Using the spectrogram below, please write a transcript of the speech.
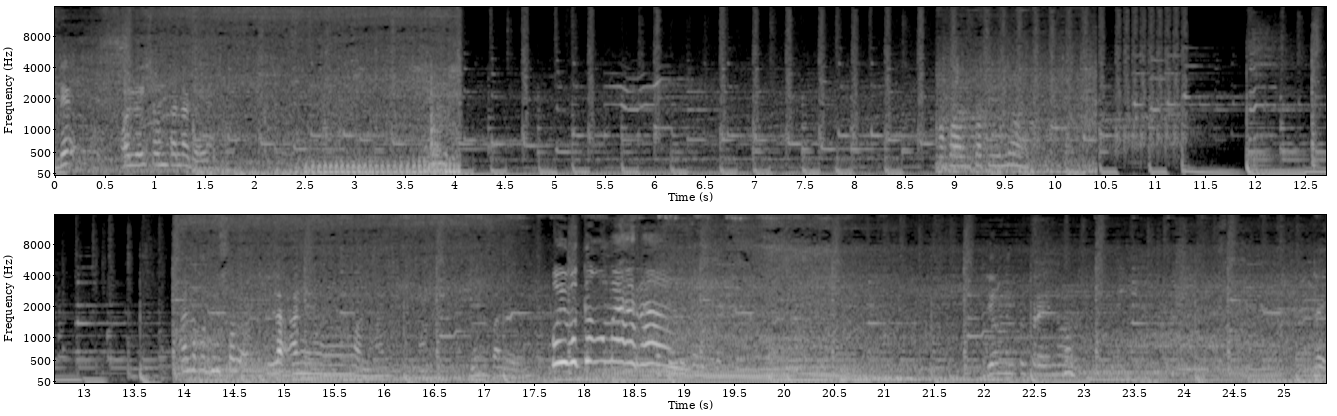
Hindi, always on talaga yan. Kapal sa puno. Ano ko dun sa, la, ano yung, ano? Uy, wag kang umarang. Hindi ako nagpipreno. Ay.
